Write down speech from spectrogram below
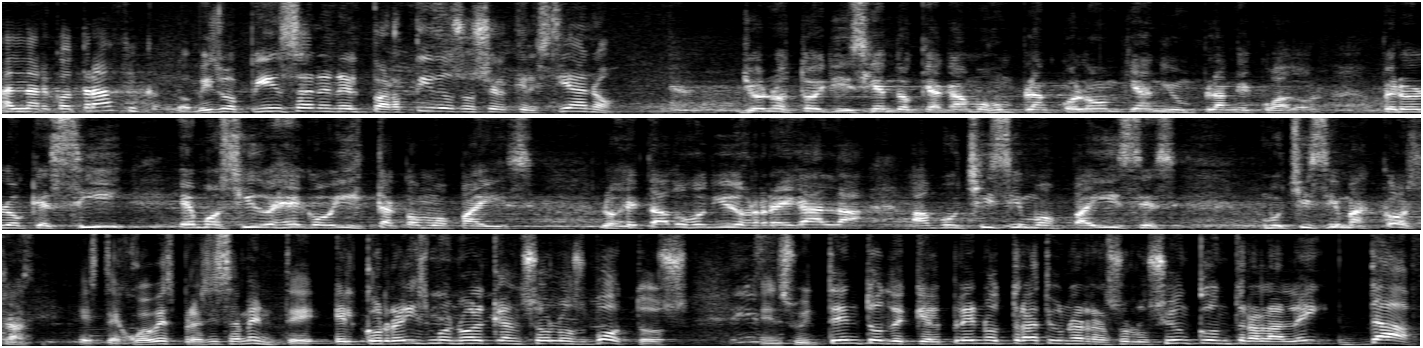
al narcotráfico. Lo mismo piensan en el Partido Social Cristiano. Yo no estoy diciendo que hagamos un plan Colombia ni un plan Ecuador, pero lo que sí hemos sido es egoísta como país. Los Estados Unidos regala a muchísimos países muchísimas cosas. Este jueves precisamente el correísmo no alcanzó los votos en su intento de que el Pleno trate una resolución contra la ley DAF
